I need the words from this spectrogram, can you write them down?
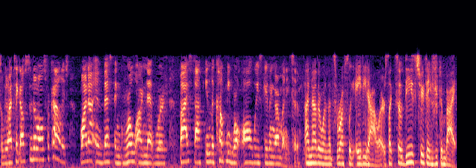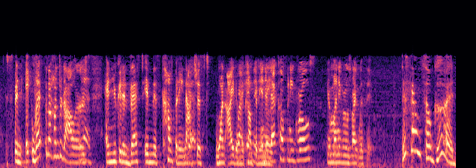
so we don't have to take out student loans for college. Why not invest and grow our net worth? Buy stock in the company we're always giving our money to. Another one that's roughly $80. Like, so these two things you can buy. Spend eight, less than $100, Yes. and you can invest in this company, not Yes. just one item Right. the company and, and if that company grows, your money grows right with it. This sounds so good.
